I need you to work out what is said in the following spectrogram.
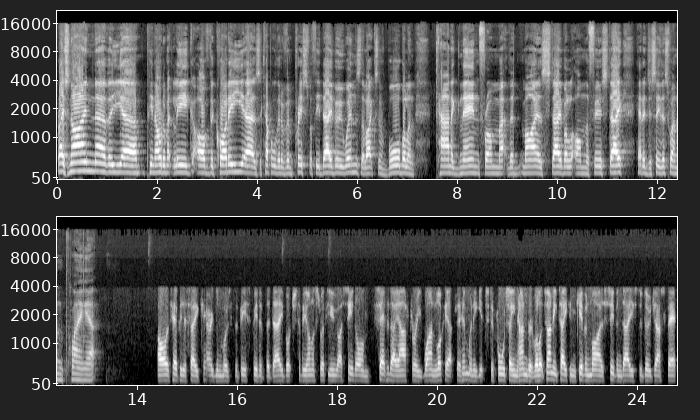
Race nine, uh, the uh, penultimate leg of the quaddy. Uh, there's a couple that have impressed with their debut wins, the likes of Bauble and Carnagnan from uh, the Myers stable on the first day. How did you see this one playing out? I was happy to say Carrigan was the best bet of the day, Butch, to be honest with you. I said on Saturday after he won, look out for him when he gets to 1400. Well, it's only taken Kevin Myers seven days to do just that.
